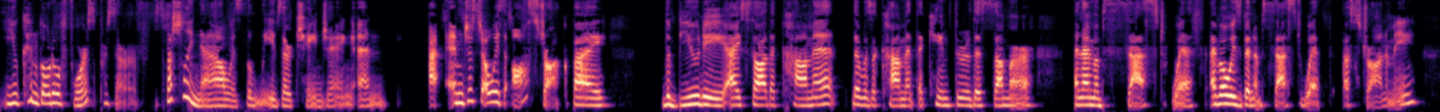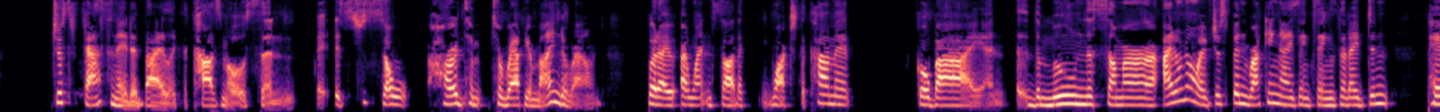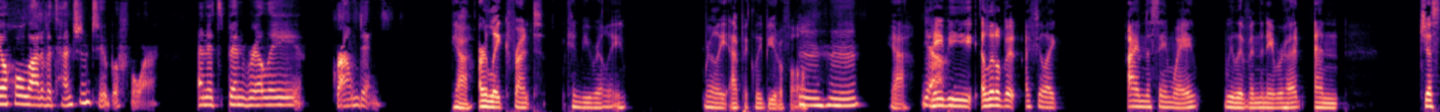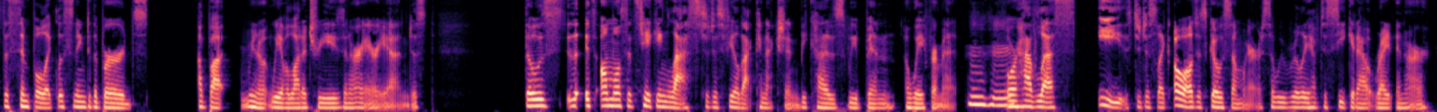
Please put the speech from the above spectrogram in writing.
you can go to a forest preserve especially now as the leaves are changing. And I, i'm just always awestruck by the beauty. I saw the comet. There was a comet that came through this summer and i'm obsessed with i've always been obsessed with astronomy. Just fascinated by like the cosmos and it's just so hard to to wrap your mind around. But I, I went and saw the watched the comet go by and the moon this summer. I don't know. I've just been recognizing things that I didn't pay a whole lot of attention to before. And it's been really grounding. Yeah. Our lakefront can be really, really epically beautiful. Mm-hmm. Yeah. Yeah. Maybe a little bit. I feel like I'm the same way. We live in the neighborhood and just the simple, like listening to the birds, about, you know, we have a lot of trees in our area and just those, it's almost, it's taking less to just feel that connection because we've been away from it Mm-hmm. or have less ease to just like, oh, I'll just go somewhere. So we really have to seek it out right in our,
